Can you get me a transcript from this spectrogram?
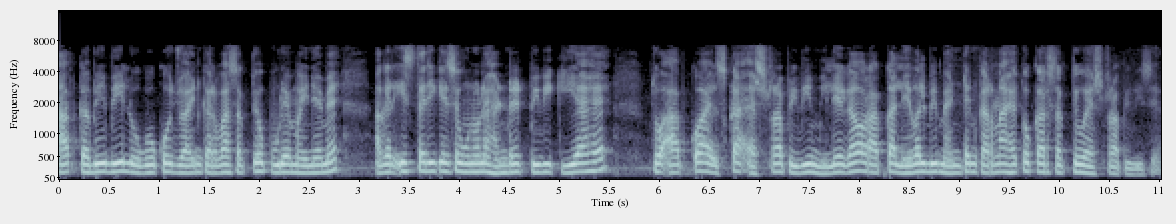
आप कभी भी लोगों को ज्वाइन करवा सकते हो पूरे महीने में। अगर इस तरीके से उन्होंने हंड्रेड पीवी किया है तो आपको इसका एक्स्ट्रा पीवी मिलेगा और आपका लेवल भी मेंटेन करना है तो कर सकते हो एक्स्ट्रा पीवी से।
